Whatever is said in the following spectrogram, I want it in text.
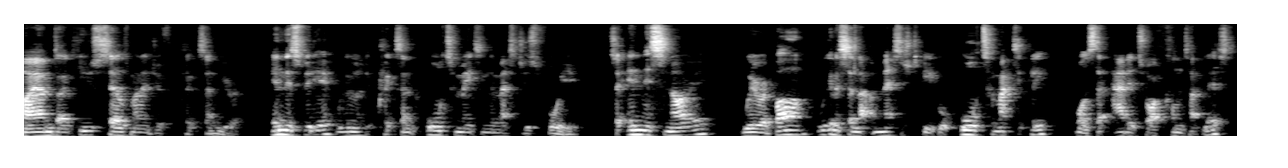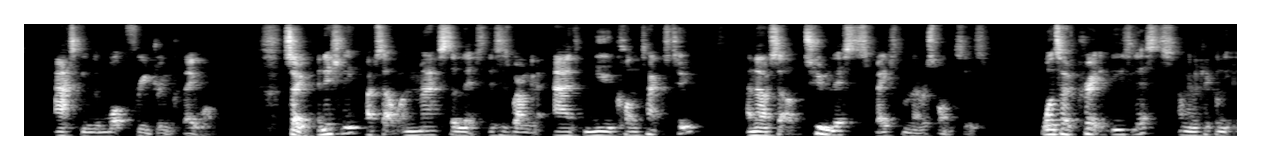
Hi, I'm Doug Hughes, Sales Manager for ClickSend Europe. In this video, we're going to look at ClickSend automating the messages for you. So in this scenario, we're a bar. We're going to send out a message to people automatically once they're added to our contact list, asking them what free drink they want. So initially, I've set up a master list. This is where I'm going to add new contacts to. And then I've set up two lists based on their responses. Once I've created these lists, I'm going to click on the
